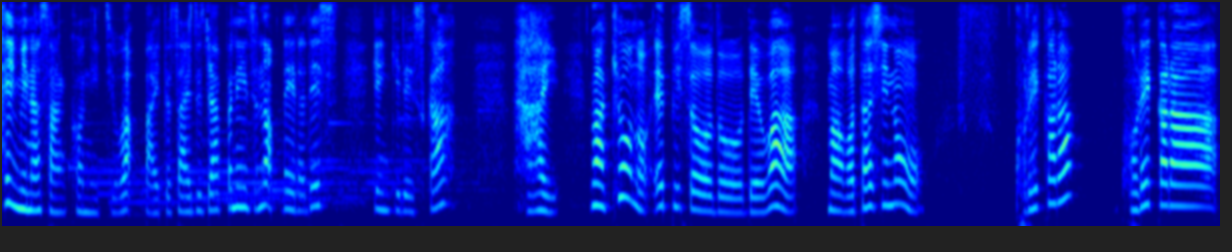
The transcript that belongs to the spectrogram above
はい、皆さん、こんにちは。バイトサイズジャパニーズのレイラです。元気ですか？はい。まあ、今日のエピソードでは、まあ、私の、これから？これから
